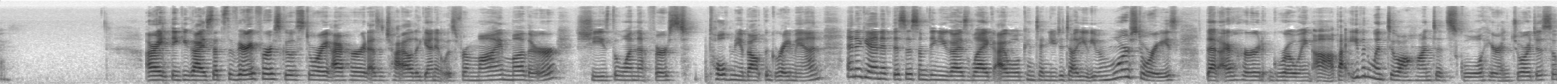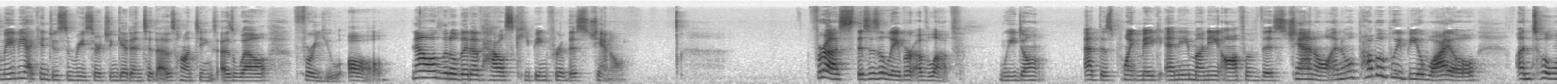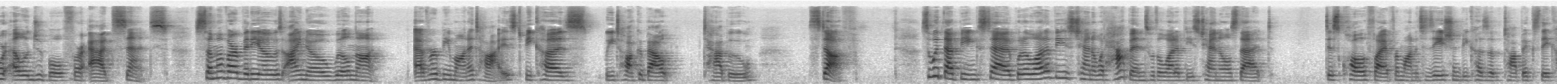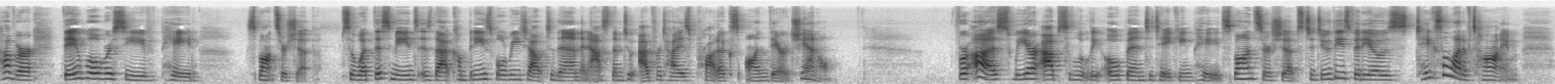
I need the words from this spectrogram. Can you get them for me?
All right, thank you guys. That's the very first ghost story I heard as a child. Again, it was from my mother. She's the one that first told me about the gray man. And again, if this is something you guys like, I will continue to tell you even more stories that I heard growing up. I even went to a haunted school here in Georgia, so maybe I can do some research and get into those hauntings as well for you all. Now a little bit of housekeeping for this channel. For us, this is a labor of love. We don't at this point make any money off of this channel and it will probably be a while until we're eligible for AdSense. Some of our videos I know will not ever be monetized because we talk about taboo stuff. So with that being said, what a lot of these channel, what happens with a lot of these channels that disqualify for monetization because of topics they cover, they will receive paid sponsorship. So what this means is that companies will reach out to them and ask them to advertise products on their channel. For us, we are absolutely open to taking paid sponsorships. To do these videos takes a lot of time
